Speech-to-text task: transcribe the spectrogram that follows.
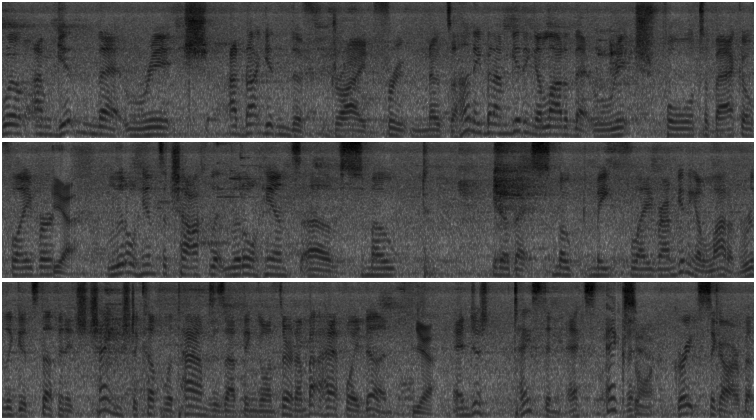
Well, I'm getting that rich. I'm not getting the f- dried fruit and notes of honey, but I'm getting a lot of that rich, full tobacco flavor. Yeah. Little hints of chocolate, little hints of smoked. You know that smoked meat flavor. I'm getting a lot of really good stuff, and it's changed a couple of times as I've been going through it. I'm about halfway done. Yeah. And just tasting excellent. Excellent. Great cigar. But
